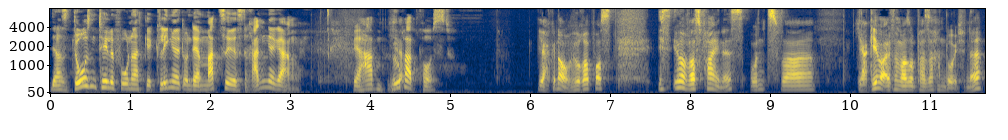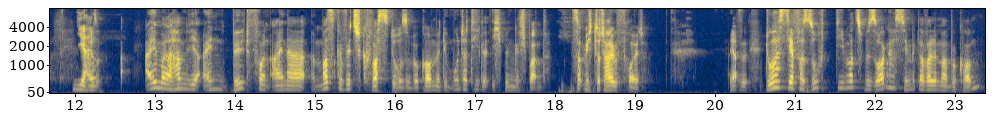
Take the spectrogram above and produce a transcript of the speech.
Das Dosentelefon hat geklingelt und der Matze ist rangegangen. Wir haben. Hörerpost. Ja, genau, Hörerpost ist immer was Feines und zwar, ja, gehen wir einfach mal so ein paar Sachen durch, ne? Ja. Also, einmal haben wir ein Bild von einer Moskowitsch Quastdose bekommen mit dem Untertitel Ich bin gespannt. Das hat mich total gefreut. Ja. Also, du hast ja versucht, die mal zu besorgen, hast du die mittlerweile mal bekommen?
